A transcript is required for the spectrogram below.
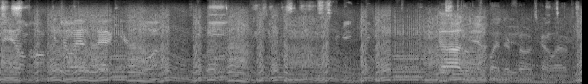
Hell get your ass back here, God Someone's damn. playing their dude. phone. It's kind of loud. boy.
